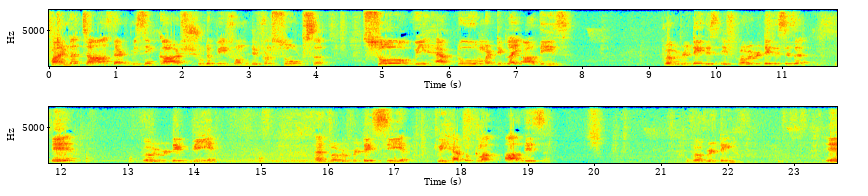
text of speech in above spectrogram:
find the chance that missing cards should be from different suits. So we have to multiply all these. Probability this if probability this is a a. Probability b and probability c. We have to club all this. Probability A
